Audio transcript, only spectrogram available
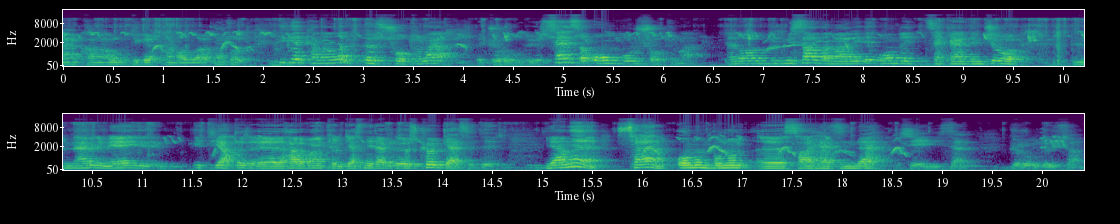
mənim kanalım digər kanallardan çox. Digər kanallar öz şotuna gurulduyur. Sənsə 10 bur şotuna. Yəni o bir misal da var idi. Onu da çəkərdim ki, o nə bilim, e, it yatır e, haravan kölgəsini elə bil öz kölgəsidir. Yəni sən onun bunun e, sahəsində şeysən, gurulduysan.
